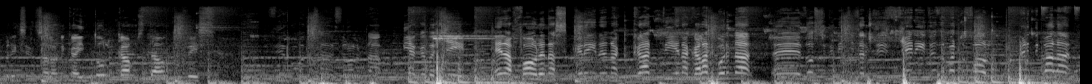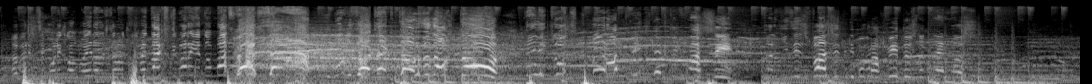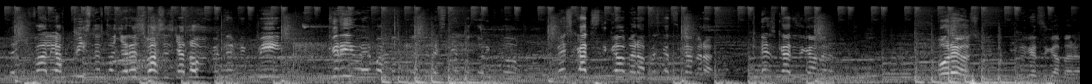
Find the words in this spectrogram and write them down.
δεν μπρίξει τη Θεσσαλονίκα. It all comes down to this. 2,4 δευτερόλεπτα, μία κατοχή, ένα φάουλ, ένα screen, ένα κάτι, ένα καλάθι μπορεί να ε, δώσει την νίκη. Τερτζής βγαίνει, δεν θα πάρει το φάουλ. Παίρνει την μπάλα, αφέρει σε πολύ κόσμο. Ένα δευτερόλεπτο θα πετάξει την μπάλα για τον μάτς. Μέσα! 88-88! Τελικός σκορ, απίστευτη φάση. Ο Αλκιζής βάζει την υπογραφή του στο τέλος. Έχει βάλει απίστευτα γερές βάσεις για Νόβι με το MVP. Κρύο αίμα από τον Πεσλεστή από το ρηκτό. Πες κάτι στην κάμερα, πες κάτι στην κάμερα. Πες κάτι στην κάμερα. Ωραίος. Είπε κάτι στην κάμερα.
